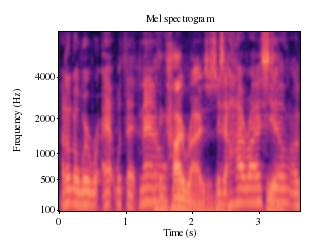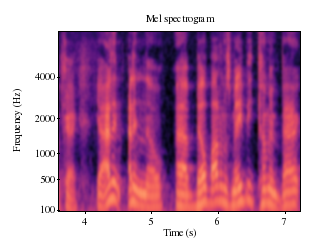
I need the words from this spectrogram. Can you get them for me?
I don't know where we're at with that now. I think high rise is, Is in. it high rise Yeah. still? Okay. Yeah, I didn't I didn't know. Uh, bell bottoms may be coming back.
